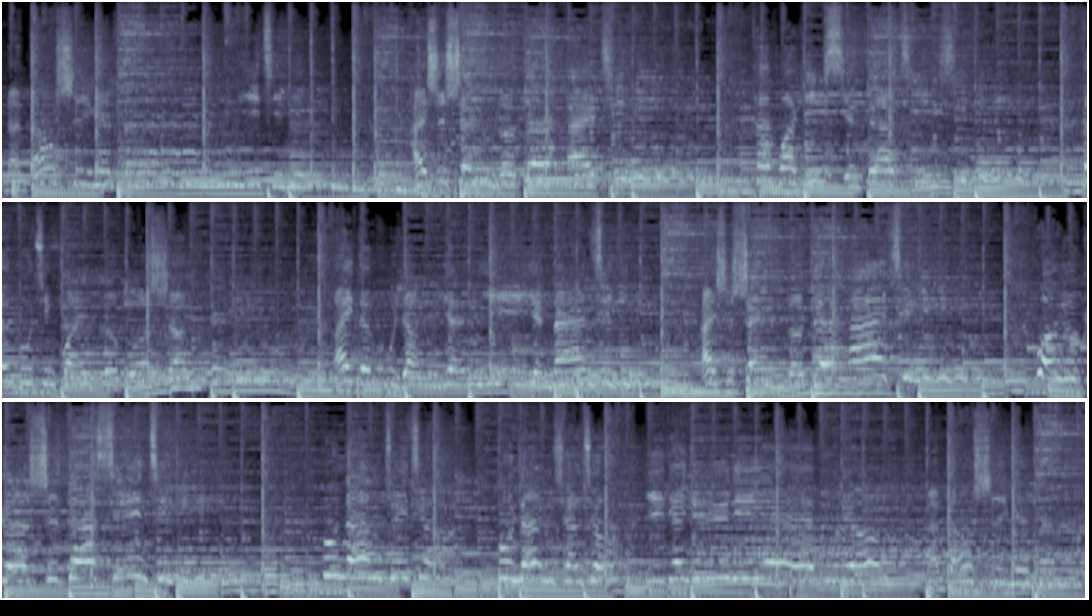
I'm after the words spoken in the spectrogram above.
难道是缘分已尽？还是蜃楼的爱情，昙花一现的清醒，分不清快乐或伤悲，爱的苦让人一言难尽。爱是蜃楼的爱情，恍如隔世的心境，不能追究，不能强求，一点余地也不留。难道是缘分？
